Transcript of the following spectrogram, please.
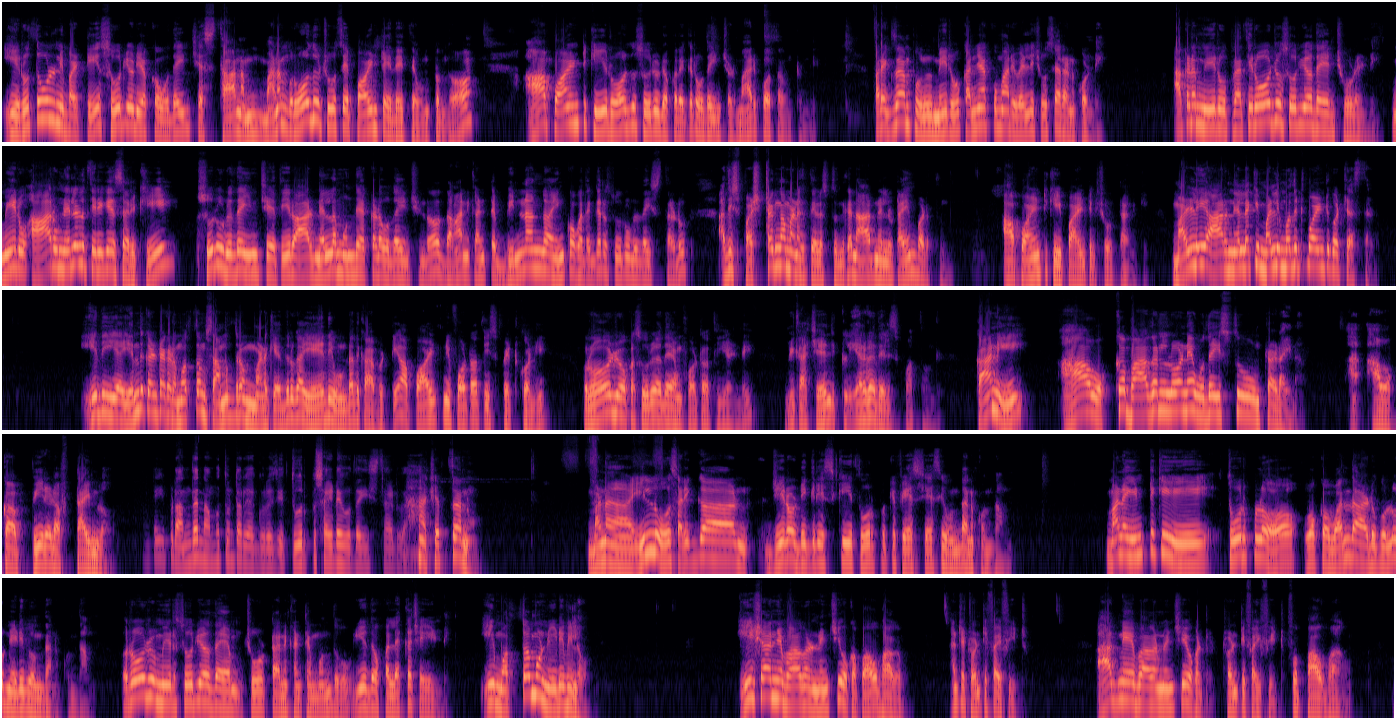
ఈ ఋతువుల్ని బట్టి సూర్యుడి యొక్క ఉదయించే స్థానం మనం రోజు చూసే పాయింట్ ఏదైతే ఉంటుందో ఆ పాయింట్కి రోజు సూర్యుడు ఒక దగ్గర ఉదయించాడు మారిపోతూ ఉంటుంది. ఫర్ ఎగ్జాంపుల్ మీరు కన్యాకుమారి వెళ్ళి చూశారనుకోండి. అక్కడ మీరు ప్రతిరోజు సూర్యోదయం చూడండి. మీరు ఆరు నెలలు తిరిగేసరికి సూర్యుడు ఉదయించే తీరు ఆరు నెలల ముందే ఎక్కడ ఉదయించిండో దానికంటే భిన్నంగా ఇంకొక దగ్గర సూర్యుడు ఉదయిస్తాడు. అది స్పష్టంగా మనకు తెలుస్తుంది కానీ ఆరు నెలలు టైం పడుతుంది. ఆ పాయింట్కి ఈ పాయింట్కి చూడటానికి. మళ్ళీ ఆరు నెలలకి మళ్ళీ మొదటి పాయింట్కి వచ్చేస్తాడు. ఇది ఎందుకంటే అక్కడ మొత్తం సముద్రం మనకి ఎదురుగా ఏది ఉండదు కాబట్టి ఆ పాయింట్ని ఫోటో తీసి పెట్టుకొని రోజు ఒక సూర్యోదయం ఫోటో తీయండి. మీకు ఆ చేంజ్ క్లియర్గా తెలిసిపోతుంది. కానీ ఆ ఒక్క భాగంలోనే ఉదయిస్తూ ఉంటాడు ఆయన. ఆ- ఒక్క పీరియడ్ ఆఫ్ టైంలో. అంటే ఇప్పుడు అందరు నమ్ముతుంటారు కదా గురూజీ తూర్పు సైడే ఉదయిస్తాడు చెప్తాను. మన ఇల్లు సరిగ్గా జీరో డిగ్రీస్కి తూర్పుకి ఫేస్ చేసి ఉందనుకుందాం. మన ఇంటికి తూర్పులో ఒక వంద అడుగులు నిడివి ఉందనుకుందాం. రోజు మీరు సూర్యోదయం చూడటానికంటే ముందు ఇది ఒక లెక్క చేయండి. ఈ మొత్తము నిడివిలో ఈశాన్య భాగం నుంచి ఒక పావు భాగం అంటే ట్వంటీ ఫైవ్ ఫీట్. ఆగ్నేయ భాగం నుంచి ఒక ట్వంటీ ఫైవ్ ఫీట్ పావు భాగం.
